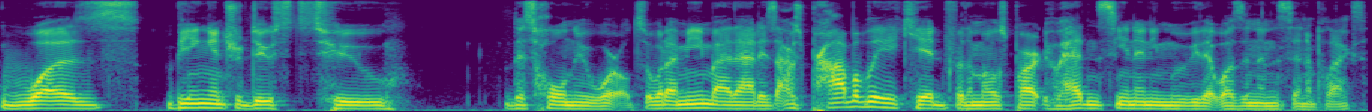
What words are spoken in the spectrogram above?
was being introduced to this whole new world. So what I mean by that is I was probably a kid for the most part who hadn't seen any movie that wasn't in the Cineplex.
